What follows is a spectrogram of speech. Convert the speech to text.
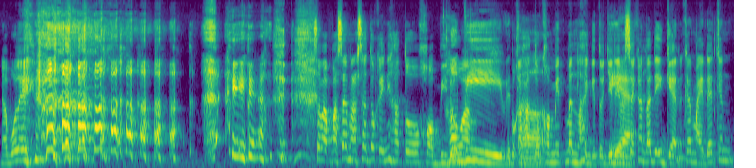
nggak boleh. Iya. so papa saya merasa tuh kayaknya satu hobi, Hobi, doang, bukan betul. satu komitmen lah gitu. Jadi Iya. saya kan tadi again kan my dad kan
